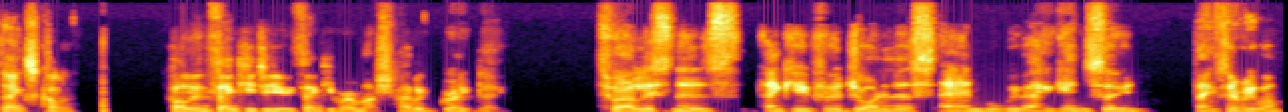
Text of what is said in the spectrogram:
Thanks, Colin. Colin, thank you to you. Thank you very much. Have a great day to our listeners, thank you for joining us, and we'll be back again soon. Thanks, everyone.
